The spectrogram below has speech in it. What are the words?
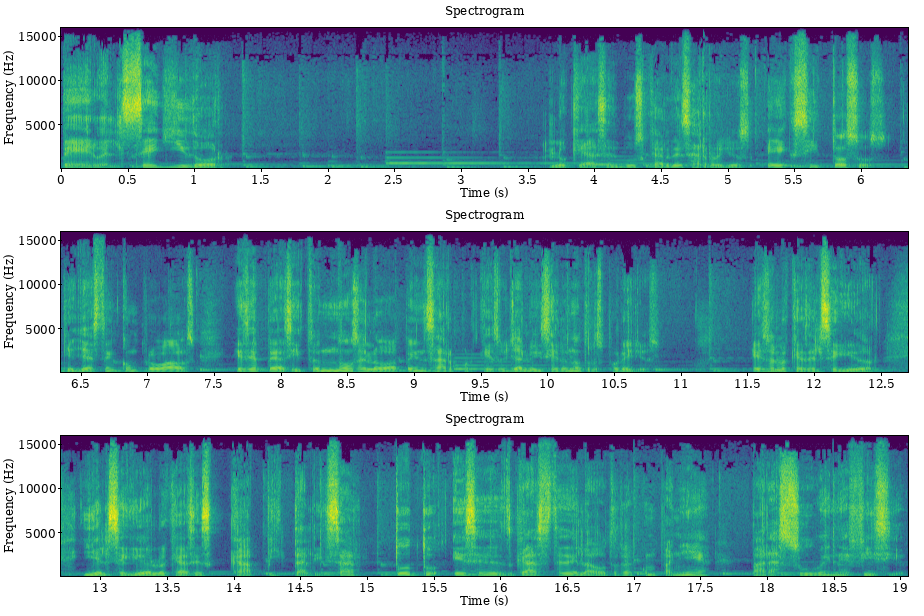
pero el seguidor lo que hace es buscar desarrollos exitosos, que ya estén comprobados. Ese pedacito no se lo va a pensar porque eso ya lo hicieron otros por ellos. Eso es lo que hace el seguidor. Y el seguidor lo que hace es capitalizar todo ese desgaste de la otra compañía para su beneficio.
